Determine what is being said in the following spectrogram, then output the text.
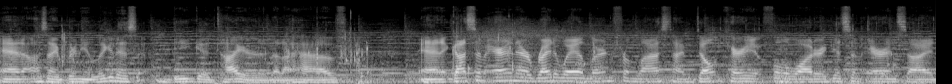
And I was like, Brittany, look at this Be Good tire that I have and it got some air in there right away. I learned from last time, don't carry it full of water, get some air inside.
